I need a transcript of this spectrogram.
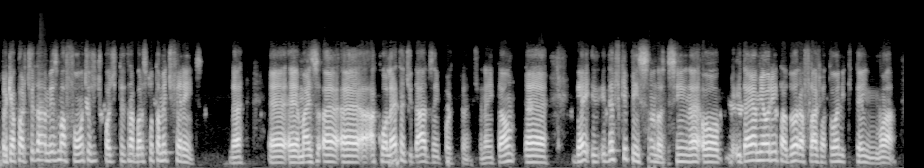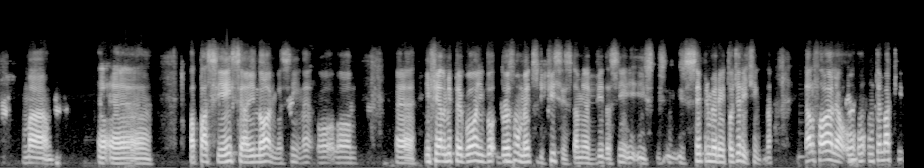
Porque a partir da mesma fonte a gente pode ter trabalhos totalmente diferentes. Né? É, é, mas é, é a coleta de dados é importante, né? Então, é, daí, e daí fiquei pensando assim, né? Ó, e daí a minha orientadora, a Flávia Toni, que tem uma, uma é, uma paciência enorme, assim, né? O, o, é, enfim, ela me pegou em do, dois momentos difíceis da minha vida, assim, e, e, sempre me orientou direitinho, né? Ela falou, olha, um, um tema que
